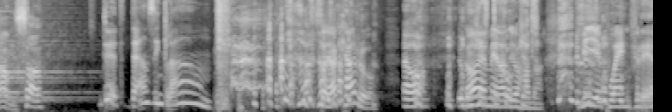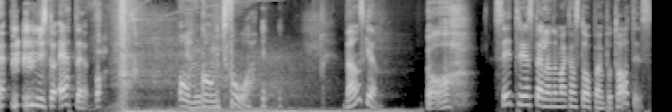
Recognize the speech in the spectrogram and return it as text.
Dansa? Du vet, dancing clown. Sa jag Karo? Ja, jag Ja, jag menade. Johanna. Vi ger poäng för det. Vi står 1-1. Omgång två. Dansken, Ja, säg tre ställen där man kan stoppa en potatis.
